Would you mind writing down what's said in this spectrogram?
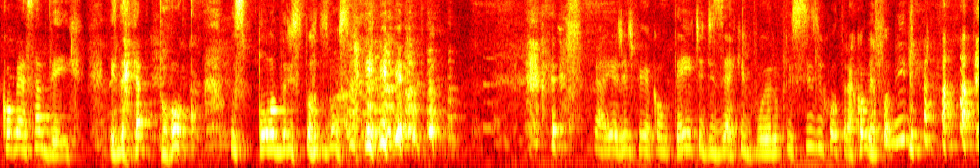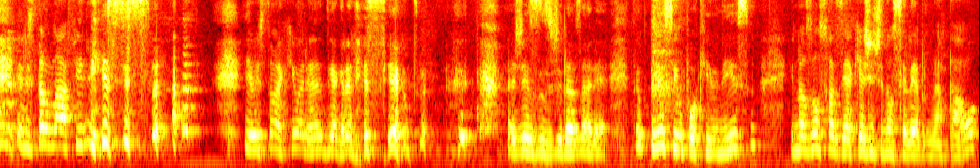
Começa bem. E daí a pouco os podres todos vão sair. Aí a gente fica contente e diz, é que bom, eu não preciso encontrar com a minha família. Eles estão lá felizes. E eu estou aqui orando e agradecendo a Jesus de Nazaré. Então pensem um pouquinho nisso. E nós vamos fazer aqui, a gente não celebra o Natal,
